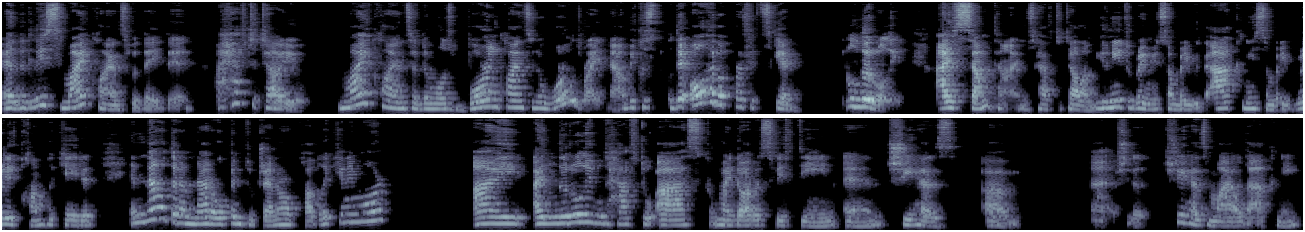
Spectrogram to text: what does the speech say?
and at least my clients, what they did, I have to tell you, my clients are the most boring clients in the world right now because they all have a perfect skin. Literally. I sometimes have to tell them, you need to bring me somebody with acne, somebody really complicated. And now that I'm not open to general public anymore, I I literally would have to ask. My daughter's 15 and she has um uh, she she has mild acne,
